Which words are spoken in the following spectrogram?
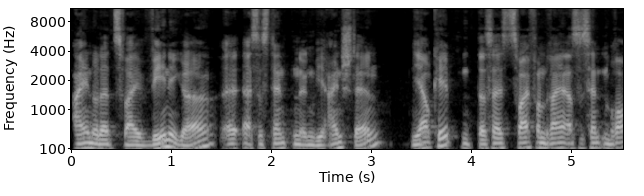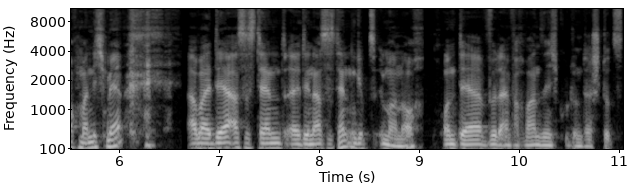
ein oder zwei weniger äh, Assistenten irgendwie einstellen. Ja, okay. Das heißt, zwei von drei Assistenten braucht man nicht mehr. Aber der Assistent, äh, den Assistenten gibt's immer noch und der wird einfach wahnsinnig gut unterstützt.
